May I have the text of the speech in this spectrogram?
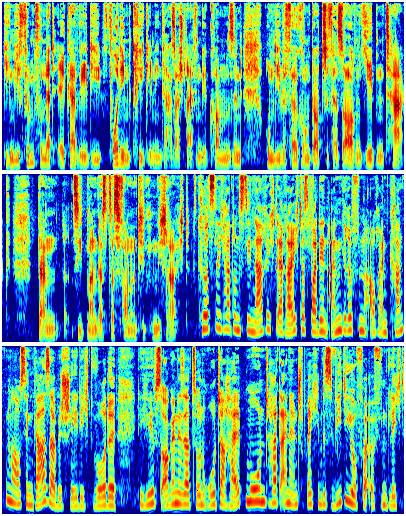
gegen die 500 Lkw, die vor dem Krieg in den Gazastreifen gekommen sind, um die Bevölkerung dort zu versorgen, jeden Tag, dann sieht man, dass das vorne und hinten nicht reicht. Kürzlich hat uns die Nachricht erreicht, dass bei den Angriffen auch ein Krankenhaus in Gaza beschädigt wurde. Die Hilfsorganisation Roter Halbmond hat ein entsprechendes Video veröffentlicht.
